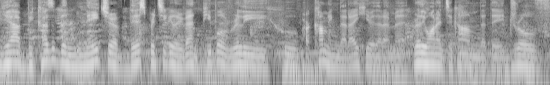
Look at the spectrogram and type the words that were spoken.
yeah, because of the nature of this particular event, people really who are coming that I hear that I met really wanted to come. That they drove,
